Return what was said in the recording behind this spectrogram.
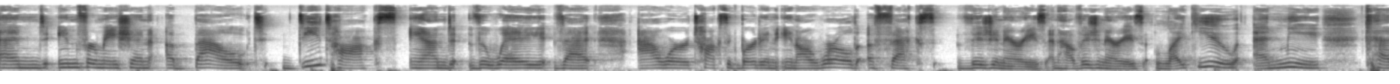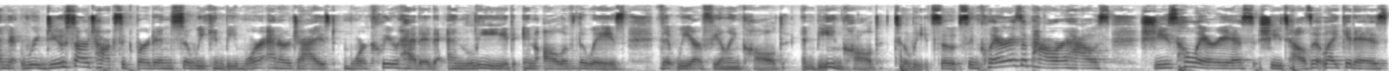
and information about detox and the way that our toxic burden in our world affects visionaries and how visionaries like you and me can reduce our toxic burden so we can be more energized, more clear headed, and lead in all of the ways that we are feeling called and being called to lead. So, Sinclair is a powerhouse. She's hilarious. She tells it like it is.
